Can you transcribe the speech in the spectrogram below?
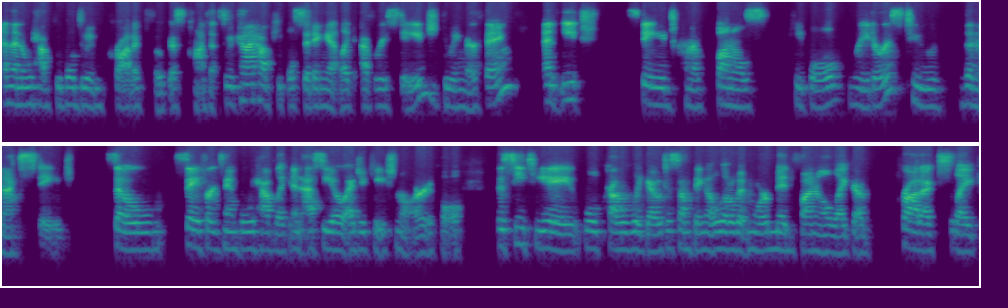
And then we have people doing product focused content. So we kind of have people sitting at like every stage doing their thing. And each stage kind of funnels people, readers to the next stage. So, say, for example, we have like an SEO educational article. The CTA will probably go to something a little bit more mid funnel, like a product like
